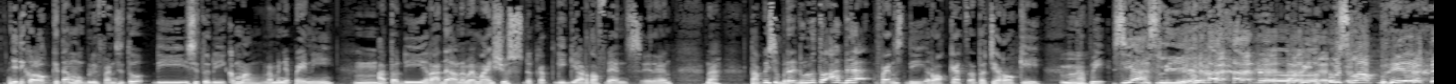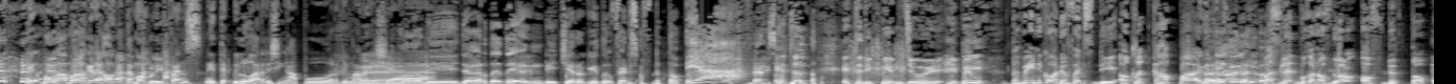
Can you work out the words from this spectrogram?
Jadi kalau kita mau beli fans itu di situ di Kemang namanya Penny Hmm. atau di Radal namanya My Shoes dekat Gigi Art of Dance gitu kan. Nah, tapi sebenarnya dulu tuh ada fans di Rockets atau Cherokee, Nah. tapi si asli. tapi uslap ya. Ya, mau gak mau akhirnya kalau kita mau beli fans nitip di luar di Singapura, di Malaysia. Kalau di Jakarta itu yang di Cherokee itu fans of the top. Iya. Fans of itu the top. itu di PIM cuy di PIM tapi ini kok ada fans di outlet kappa gitu pas lihat bukan off door off the top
